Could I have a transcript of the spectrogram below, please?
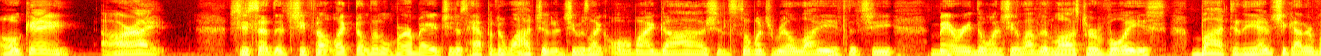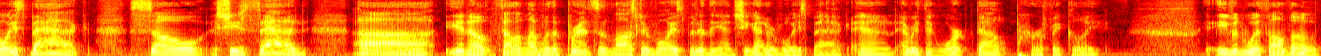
Okay. All right. She said that she felt like the Little Mermaid. She just happened to watch it and she was like, oh my gosh, it's so much real life that she married the one she loved and lost her voice. But in the end, she got her voice back. So she said, uh, you know, fell in love with a prince and lost her voice, but in the end, she got her voice back and everything worked out perfectly even with all the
